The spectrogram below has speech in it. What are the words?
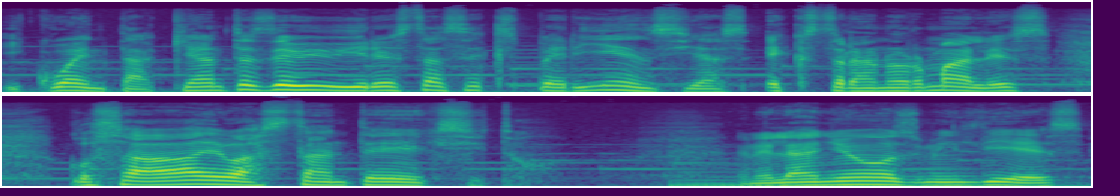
y cuenta que antes de vivir estas experiencias extranormales gozaba de bastante éxito. En el año 2010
